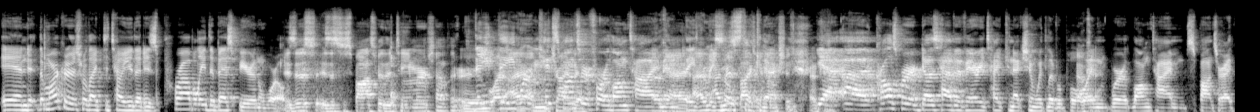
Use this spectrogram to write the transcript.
and the marketers would like to tell you that it is probably the best beer in the world. Is this is this a sponsor of the team or something? Or they, they I- were a kit trying to- sponsor for a long time, Okay, and they, I, they I missed the connection. Okay. Yeah, uh, Carlsberg does have a very tight connection with Liverpool, Okay. and we're a long time sponsor. I'm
